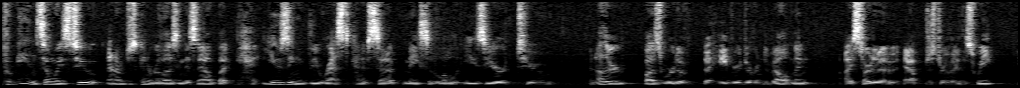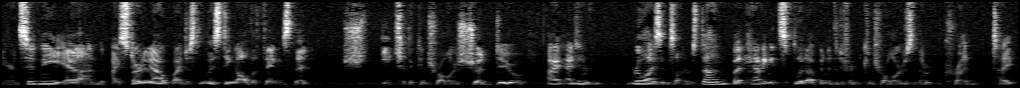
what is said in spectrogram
For me, in some ways too, and I'm just kind of realizing this now, but using the REST kind of setup makes it a little easier to Another buzzword of behavior driven development. I started an app just earlier this week here in Sydney, and I started out by just listing all the things that sh- each of the controllers should do. I, I, didn't realize it until I was done, but having it split up into the different controllers and the CRUD type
